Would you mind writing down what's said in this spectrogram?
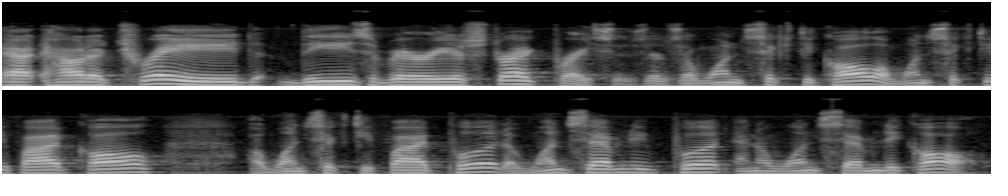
at how to trade these various strike prices. There's a 160 call, a 165 call, a 165 put, a 170 put, and a 170 call.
